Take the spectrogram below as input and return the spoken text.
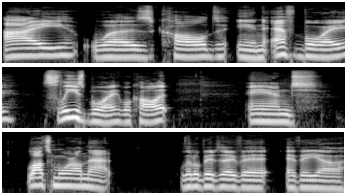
I was called in F boy, sleaze boy, we'll call it, and lots more on that. A little bit of a of a uh,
